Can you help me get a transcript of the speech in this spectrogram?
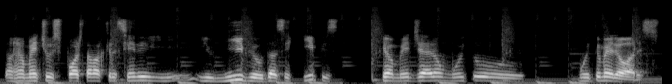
Então, realmente, o esporte estava crescendo e, e, o nível das equipes realmente já eram muito, muito melhores.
